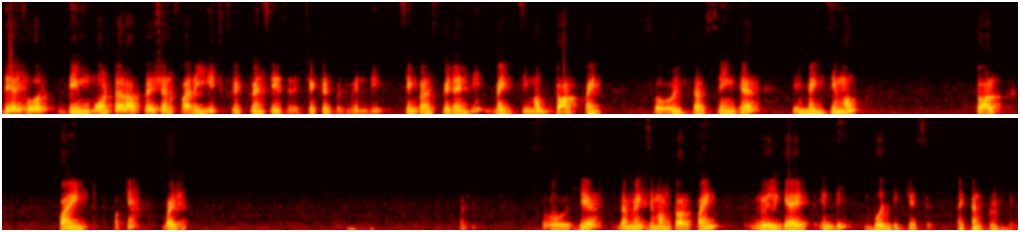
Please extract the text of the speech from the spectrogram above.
Therefore, the motor operation for each frequency is restricted between the synchronous speed and the maximum torque point. So, if you are seeing here the maximum torque point, okay, by okay. So, here the maximum torque point we will get in the both the cases. I conclude here.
